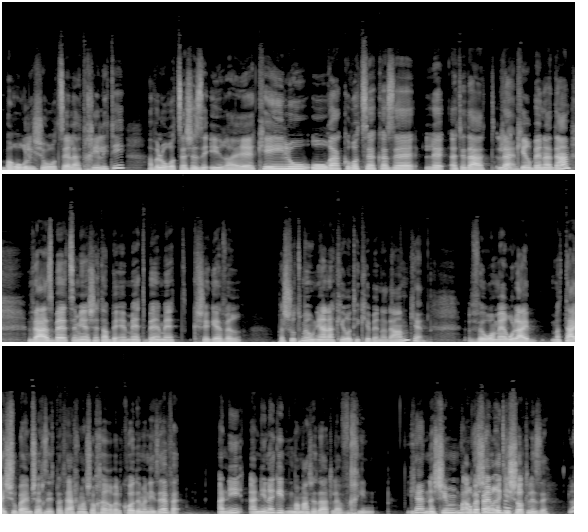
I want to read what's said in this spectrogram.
וברור לי שהוא רוצה להתחיל איתי, אבל הוא רוצה שזה ייראה כאילו הוא רק רוצה כזה, את יודעת, כן. להכיר בן אדם, ואז בעצם יש את הבאמת באמת, כשגבר פשוט מעוניין להכיר אותי כבן אדם, כן. והוא אומר אולי מתישהו בהמשך זה יתפתח עם משהו אחר, אבל קודם אני זה, ואני אני נגיד ממש יודעת להבחין. כן, נשים הרבה פעמים את זה. רגישות לזה. לא,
